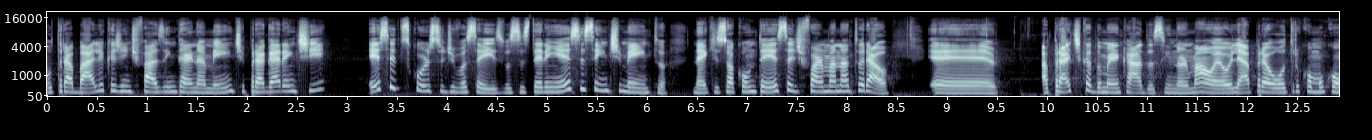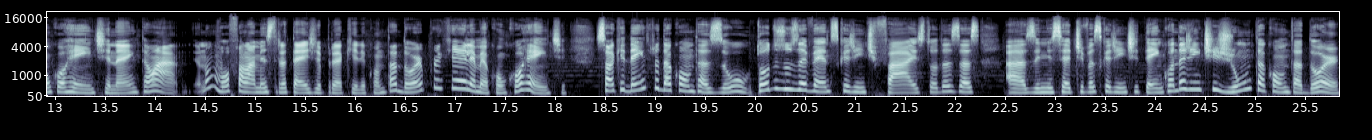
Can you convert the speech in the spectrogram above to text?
o trabalho que a gente faz internamente para garantir esse discurso de vocês, vocês terem esse sentimento, né, que isso aconteça de forma natural. É, a prática do mercado assim normal é olhar para outro como concorrente, né? Então, ah, eu não vou falar minha estratégia para aquele contador porque ele é meu concorrente. Só que dentro da Conta Azul, todos os eventos que a gente faz, todas as, as iniciativas que a gente tem, quando a gente junta contador,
